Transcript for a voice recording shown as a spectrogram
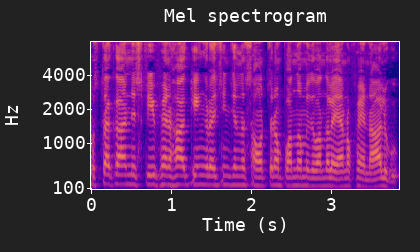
పుస్తకాన్ని స్టీఫెన్ హాకింగ్ రచించిన సంవత్సరం పంతొమ్మిది వందల ఎనభై నాలుగు.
